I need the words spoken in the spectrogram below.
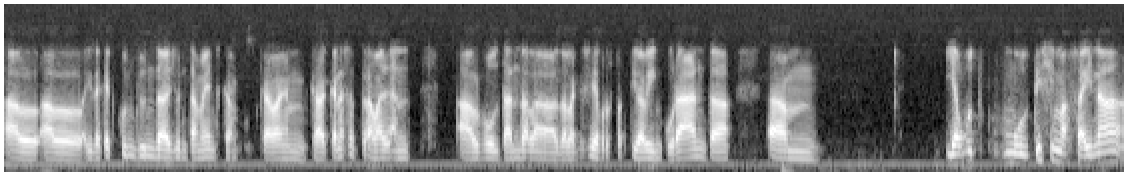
el, el, i d'aquest conjunt d'ajuntaments que, que, van, que, que han estat treballant al voltant de la, de la crisi de prospectiva 2040, um, hi ha hagut moltíssima feina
